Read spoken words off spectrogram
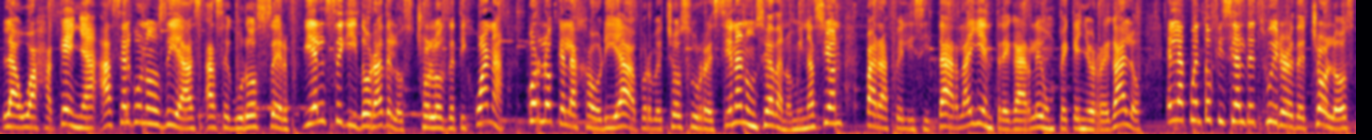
La oaxaqueña hace algunos días aseguró ser fiel seguidora de los Cholos de Tijuana, por lo que la Jauría aprovechó su recién anunciada nominación para felicitarla y entregarle un pequeño regalo. En la cuenta oficial de Twitter de Cholos,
